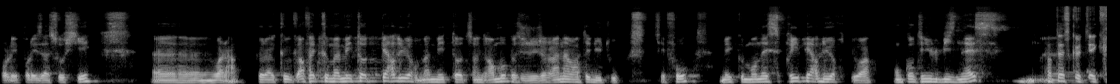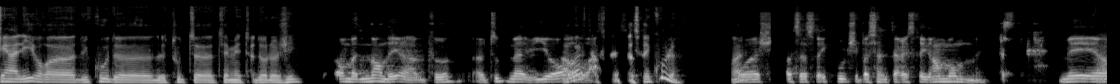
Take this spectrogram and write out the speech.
pour les pour les associer. Euh, voilà, que, la, que, en fait que ma méthode perdure. Ma méthode, c'est un grand mot parce que j'ai rien inventé du tout. C'est faux, mais que mon esprit perdure. Tu vois, on continue le business. Quand est-ce que tu écris un livre euh, du coup de, de toutes euh, tes méthodologies? On m'a demandé un peu toute ma vie. Oh, ah ouais, ça, serait, cool. Ouais. je sais pas, ça serait cool. Je sais pas si ça intéresserait grand monde, mais, ah,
